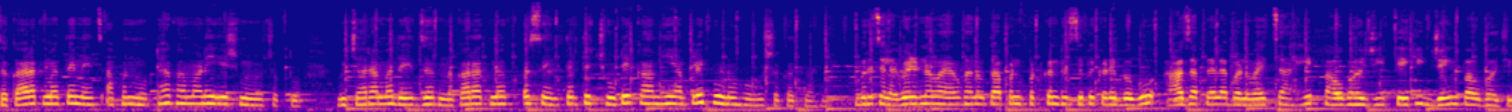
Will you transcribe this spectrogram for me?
सकारात्मकतेनेच आपण मोठ्या कामाने यश मिळवू शकतो. विचारामध्ये जर नकारात्मक असेल तर ते छोटे कामही आपले पूर्ण होऊ शकत नाही. बरं चला वेळ न वाया घालवता आपण पटकन रेसिपीकडे बघू. आज आपल्याला बनवायचं आहे पावभाजी तेही जैन पावभाजी.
